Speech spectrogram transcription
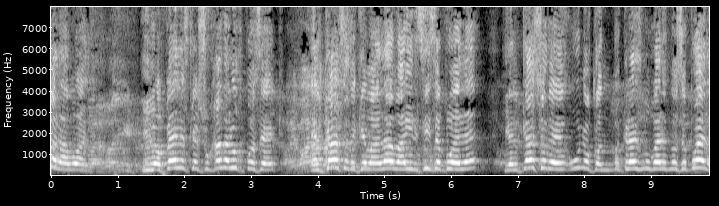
va a la bola. Y lo peor es que el Shulchan Aruch posee el caso de que Balá va a ir sí se puede y el caso de uno con tres mujeres no se puede.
